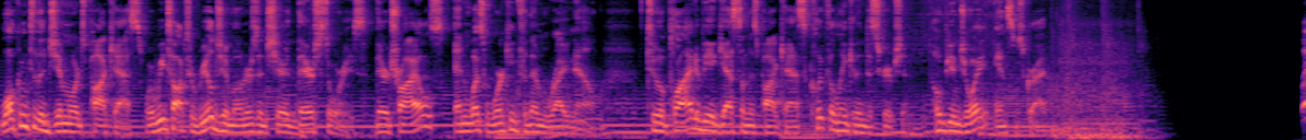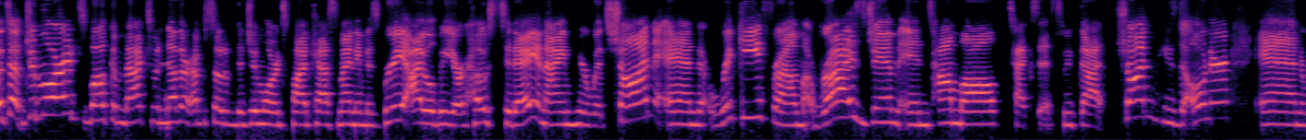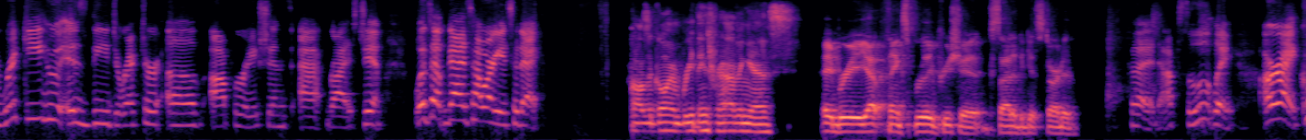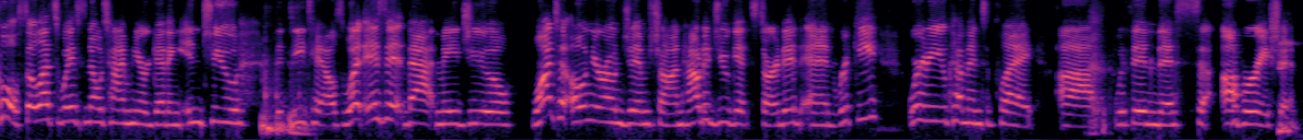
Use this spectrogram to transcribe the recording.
Welcome to the Gym Lords Podcast, where we talk to real gym owners and share their stories, their trials, and what's working for them right now. To apply to be a guest on this podcast, click the link in the description. Hope you enjoy and subscribe. Welcome back to another episode of the Gym Lords podcast. My name is Bree. I will be your host today, and I am here with Sean and Ricky from Rise Gym in Tomball, Texas. We've got Sean, he's the owner, and Ricky, who is the director of operations at Rise Gym. What's up, guys? How are you today? How's it going, Bree? Thanks for having us. Hey, Bree. Yep. Thanks. Really appreciate it. Excited to get started. Good. Absolutely. All right, cool. So let's waste no time here getting into the details. What is it that made you want to own your own gym, Sean? How did you get started? And Ricky, where do you come into play uh, within this operation?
